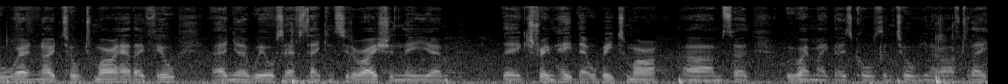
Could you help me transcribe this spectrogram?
we won't know till tomorrow how they feel, and you know we also have to take consideration the um, the extreme heat that will be tomorrow. Um, so we won't make those calls until you know after they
